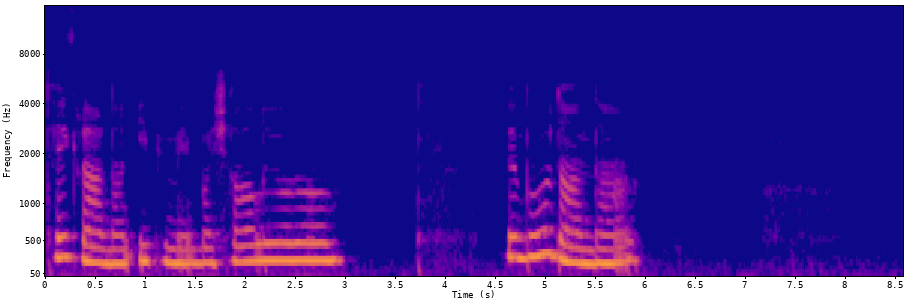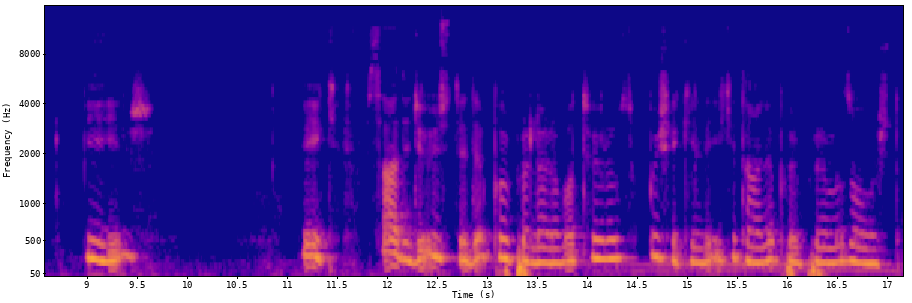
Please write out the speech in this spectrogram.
Tekrardan ipimi başa alıyorum. Ve buradan da bir ve iki. Sadece üstte de pırpırlara batıyoruz. Bu şekilde iki tane pırpırımız oluştu.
